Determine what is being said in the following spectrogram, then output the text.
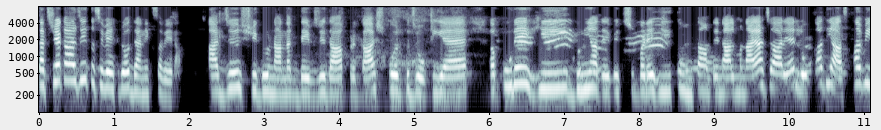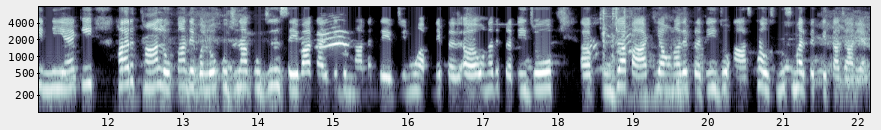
ਸਤਿ ਸ਼੍ਰੀ ਅਕਾਲ ਜੀ ਤੁਸੀਂ ਵੇਖ ਰਹੇ ਹੋ ਦੈਨਿਕ ਸਵੇਰਾ। ਅੱਜ ਸ਼੍ਰੀ ਗੁਰੂ ਨਾਨਕ ਦੇਵ ਜੀ ਦਾ ਪ੍ਰਕਾਸ਼ ਪੁਰਬ ਜੋ ਕਿ ਹੈ ਪੂਰੇ ਹੀ ਦੁਨੀਆ ਦੇ ਵਿੱਚ ਬੜੇ ਹੀ ਧੂਮਧਾਮ ਦੇ ਨਾਲ ਮਨਾਇਆ ਜਾ ਰਿਹਾ ਹੈ। ਲੋਕਾਂ ਦੀ ਆਸਥਾ ਵੀ ਇੰਨੀ ਹੈ ਕਿ ਹਰ ਥਾਂ ਲੋਕਾਂ ਦੇ ਵੱਲੋਂ ਕੁਝ ਨਾ ਕੁਝ ਸੇਵਾ ਕਰਕੇ ਗੁਰੂ ਨਾਨਕ ਦੇਵ ਜੀ ਨੂੰ ਆਪਣੇ ਉਹਨਾਂ ਦੇ ਪ੍ਰਤੀ ਜੋ ਪੂਜਾ ਪਾਠ ਜਾਂ ਉਹਨਾਂ ਦੇ ਪ੍ਰਤੀ ਜੋ ਆਸਥਾ ਉਸ ਨੂੰ ਸਮਰਪਿਤ ਕੀਤਾ ਜਾ ਰਿਹਾ ਹੈ।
